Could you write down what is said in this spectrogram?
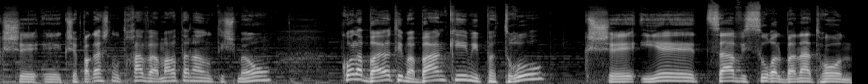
כש, אה, כשפגשנו אותך ואמרת לנו, תשמעו, כל הבעיות עם הבנקים ייפתרו כשיהיה צו איסור הלבנת הון.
